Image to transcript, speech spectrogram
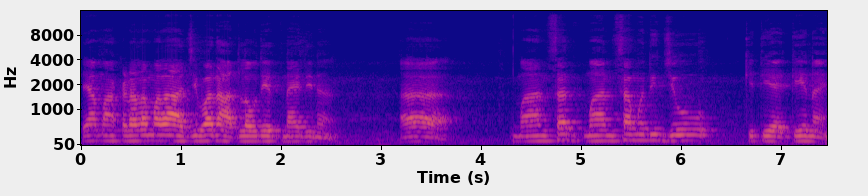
त्या माकडाला मला अजिबात हात लावू देत नाही तिनं. हा माणसात माणसामध्ये जीव किती आहे ते नाही.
